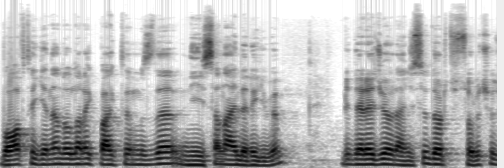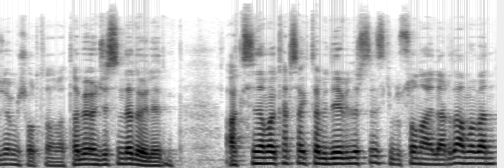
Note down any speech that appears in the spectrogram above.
bu hafta genel olarak baktığımızda Nisan ayları gibi bir derece öğrencisi 400 soru çözüyormuş ortalama. Tabii öncesinde de öyleydim. Aksine bakarsak tabii diyebilirsiniz ki bu son aylarda ama ben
